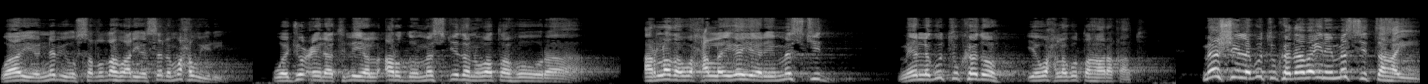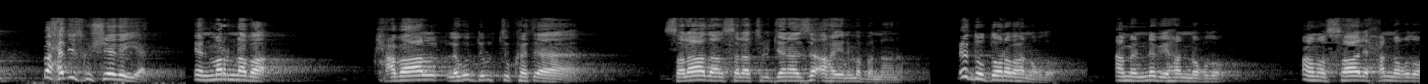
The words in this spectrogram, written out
Waayo nebigu sala allahu alayh wasalam waxau yidhi wa jucilat liya alardu masjidan wa tahuura. Arlada waxaa layga yeelay masjid meel lagu tukado iyo wax lagu tahaaro qaato. Meeshii lagu tukadaaba inay masjid tahay baa xadiisku sheegaya in marnaba xabaal lagu dul salaadaan salaatuljanaaze ahayn ma bannaana. Cidduu doonaba ha noqdo ama nebi ha noqdo ama saalix ha noqdo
